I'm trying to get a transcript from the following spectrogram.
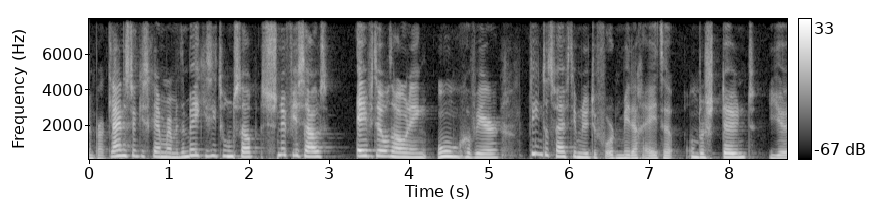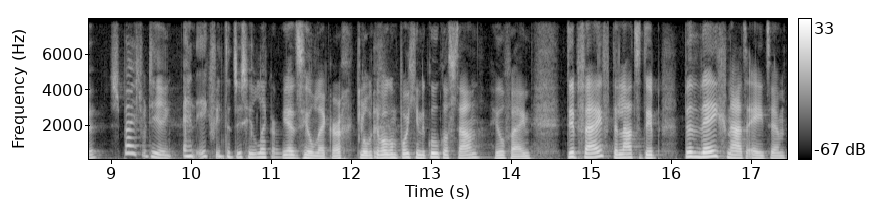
Een paar kleine stukjes gember met een beetje citroenstap, snufje zout, eventueel wat honing. Ongeveer 10 tot 15 minuten voor het middageten ondersteunt je spijsvertering. En ik vind het dus heel lekker. Ja, het is heel lekker. Klopt, ik heb ook een potje in de koelkast staan. Heel fijn. Tip 5, de laatste tip. Beweeg na het eten.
